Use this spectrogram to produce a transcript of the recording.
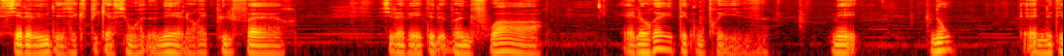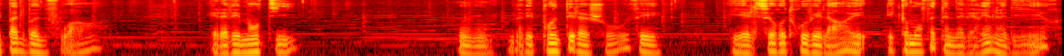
Si elle avait eu des explications à donner, elle aurait pu le faire. Si elle avait été de bonne foi, elle aurait été comprise. Mais non, elle n'était pas de bonne foi. Elle avait menti, on avait pointé la chose et, elle se retrouvait là et, comme en fait elle n'avait rien à dire,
